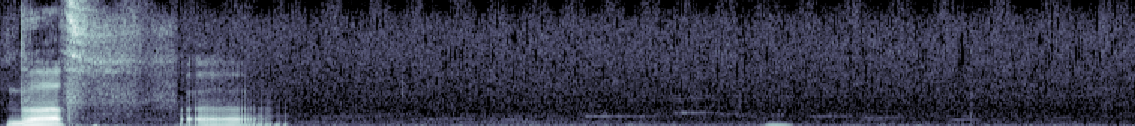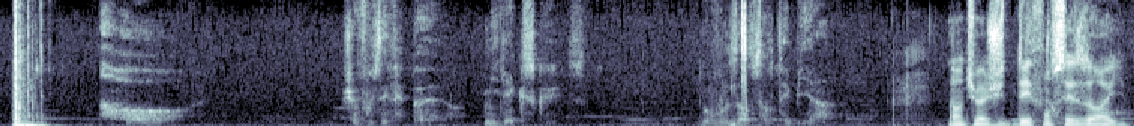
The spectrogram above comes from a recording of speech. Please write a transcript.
Bah. pff, euh, Oh, je vous ai fait peur. Mille excuses. Vous vous en sortez bien. Non, tu vas juste défoncer les oreilles.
